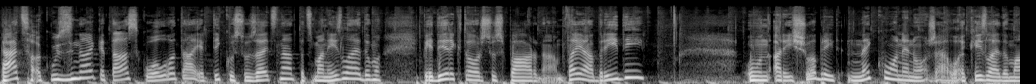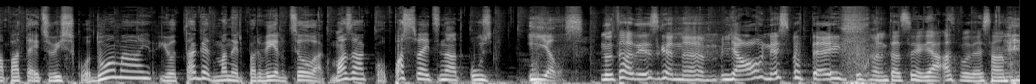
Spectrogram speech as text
Pēcāk uzzināja, ka tā skolotāja ir tikusi uzaicināta pēc manas izlaiduma pie direktors uz pārunām. Tajā brīdī Un arī šobrīd neko nenožēloju, ka izlaidumā pateicu visu, ko domāju, jo tagad man ir par vienu cilvēku mazāk, ko pasveicināt uz ielas. Nu, tā diezgan um, ļauni. Es pat teiktu, man tāds ir, atpūties, Anna,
